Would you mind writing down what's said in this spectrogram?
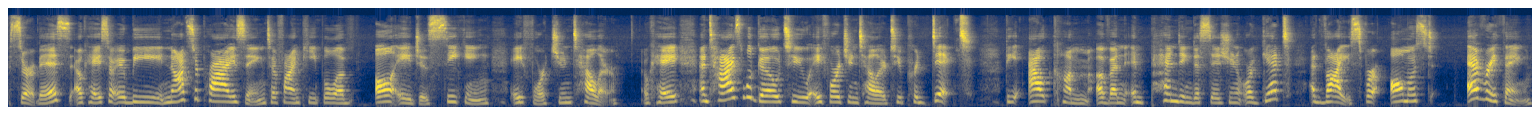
service, okay? So it would be not surprising to find people of all ages seeking a fortune teller. Okay. And Thais will go to a fortune teller to predict the outcome of an impending decision or get advice for almost everything.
